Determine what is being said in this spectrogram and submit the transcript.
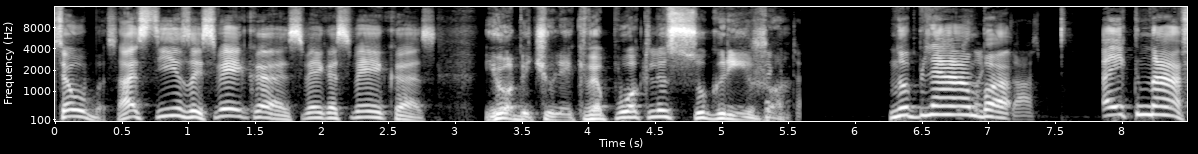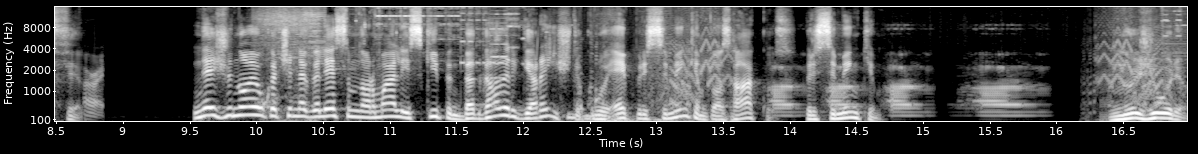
Siaubas. Astyzai, sveikas, sveikas, sveikas. Jo, bičiuliai, kvepuoklis sugrįžo. Nu, blemba. Eik nafi. Nežinojau, kad čia negalėsim normaliai skipint, bet gal ir gerai iš tikrųjų. Ei, prisiminkim tuos hakus. Prisiminkim. Nužiūrim.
